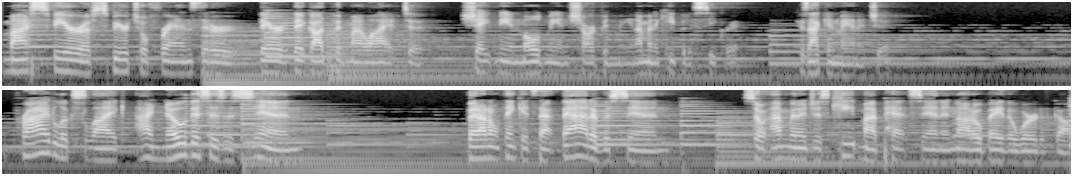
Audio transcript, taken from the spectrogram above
my sphere of spiritual friends that are there that God put in my life to shape me and mold me and sharpen me and I'm going to keep it a secret because I can manage it. Pride looks like I know this is a sin, but I don't think it's that bad of a sin so I'm going to just keep my pet sin and not obey the word of God.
